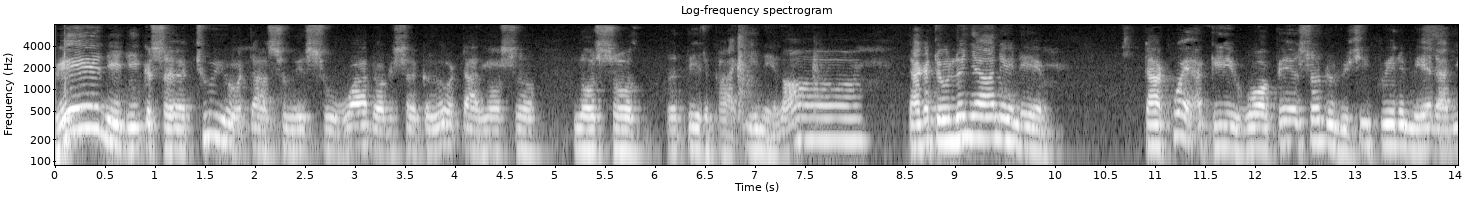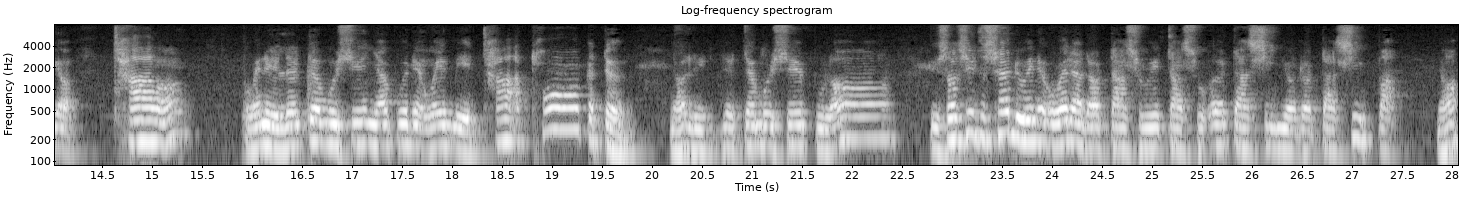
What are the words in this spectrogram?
ဝေနေဒီကစထူယတာဆူရဆူဝါတော့ကစကလို့တာလောဆောလောဆောတိတပါအင်းနေလားဒါကတူလညာနေနေဒါခွဲအကေဝေါ်ပဲဆောလူရှိခွေးနေမြဲတာပြောထားတော့ ဝဲနေလေတမှုရှိညာပွေတဲ့ဝဲမေထားအထောကတဲ့နော်လေတမှုရှိပူလားဒီဆိုစီတဆဒူနေဝဲတာတော့တာဆွေတာဆူအတာစီညောတော့တာစီပါနော်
